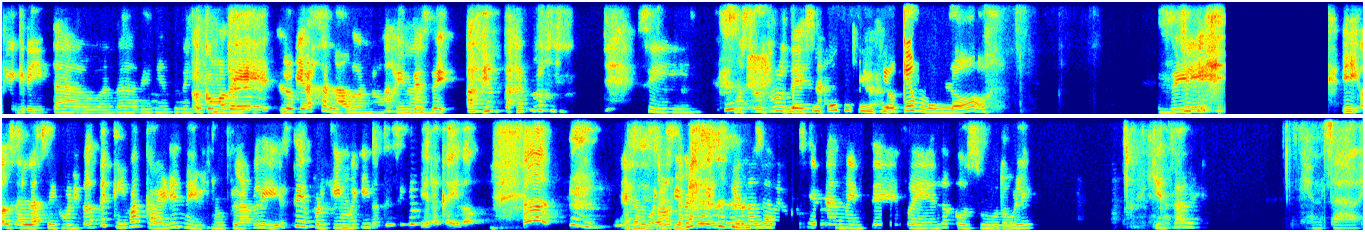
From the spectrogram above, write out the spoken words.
que grita o anda diciendo de... O como de lo hubiera jalado, ¿no? En vez de aventarlo. Sí, mostró rudeza. se sintió que voló. Sí. Y, o sea, la seguridad de que iba a caer en el inflable este, porque imagínate si no hubiera caído. Esa es otra que no sabemos si realmente fue él o su doble. ¿Quién sabe? ¿Quién sabe?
